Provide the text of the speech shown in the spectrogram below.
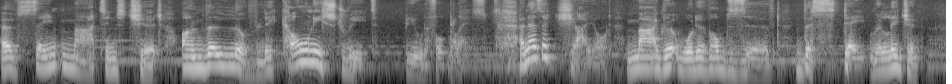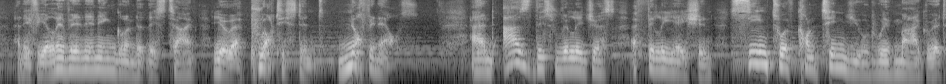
of St. Martin's Church on the lovely Coney Street beautiful place. And as a child, Margaret would have observed the state religion. And if you're living in England at this time, you're a Protestant, nothing else. And as this religious affiliation seemed to have continued with Margaret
